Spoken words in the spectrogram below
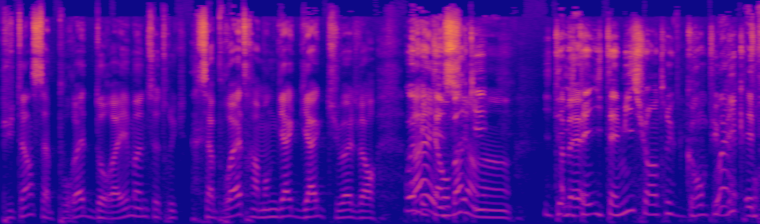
putain, ça pourrait être Doraemon ce truc. Ça pourrait être un manga gag, tu vois, genre. Ouais, mais ah, t'as et si embarqué. un- Il t'a Ah bah- il t'a- mis sur un truc grand public Ouais, pour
